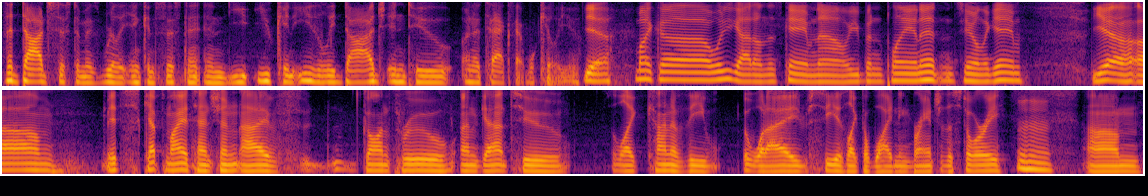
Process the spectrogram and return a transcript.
the dodge system is really inconsistent and you, you can easily dodge into an attack that will kill you. yeah, Mike. Uh, what do you got on this game now? You've been playing it. and It's your only game. Yeah, um, it's kept my attention. I've gone through and got to like kind of the what I see as like the widening branch of the story. Mm-hmm. Um,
